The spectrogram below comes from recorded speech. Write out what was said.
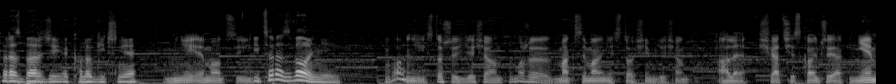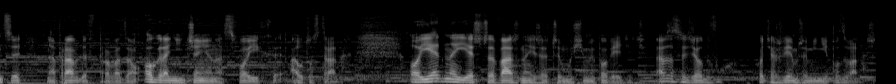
coraz bardziej ekologicznie Mniej emocji, i coraz wolniej. wolniej 160, może maksymalnie 180, ale świat się skończy, jak Niemcy naprawdę wprowadzą ograniczenia na swoich autostradach. O jednej jeszcze ważnej rzeczy musimy powiedzieć, a w zasadzie o dwóch. Chociaż wiem, że mi nie pozwalasz.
